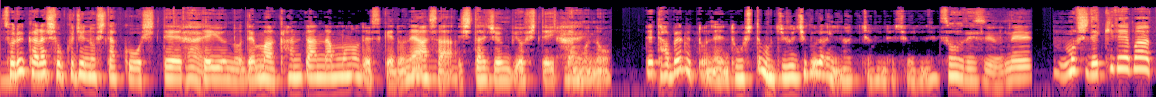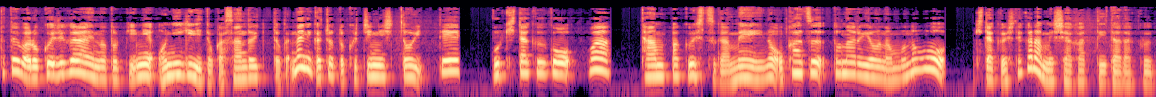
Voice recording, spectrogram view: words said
それから食事の支度をしてっていうので、はい、まあ簡単なものですけどね、朝下準備をしていたもの。で、食べるとね、どうしても10時ぐらいになっちゃうんですよね。そうですよね。もしできれば、例えば6時ぐらいの時におにぎりとかサンドイッチとか何かちょっと口にしといて、ご帰宅後はタンパク質がメインのおかずとなるようなものを帰宅してから召し上がっていただく。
